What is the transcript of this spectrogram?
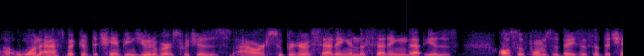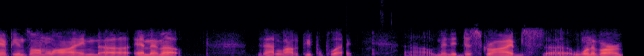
uh, one aspect of the Champions universe, which is our superhero setting, and the setting that is also forms the basis of the Champions Online uh, MMO that a lot of people play. Um, and it describes uh, one of our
